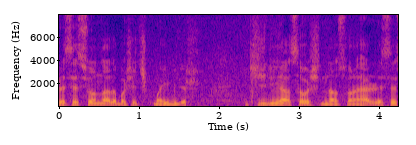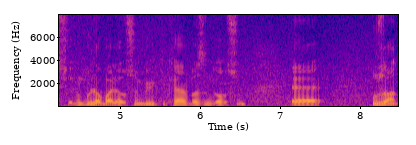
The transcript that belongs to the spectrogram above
resesyonlarla başa çıkmayı bilir. İkinci Dünya Savaşı'ndan sonra her resesyonun global olsun, büyük ülkeler bazında olsun e, uzan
